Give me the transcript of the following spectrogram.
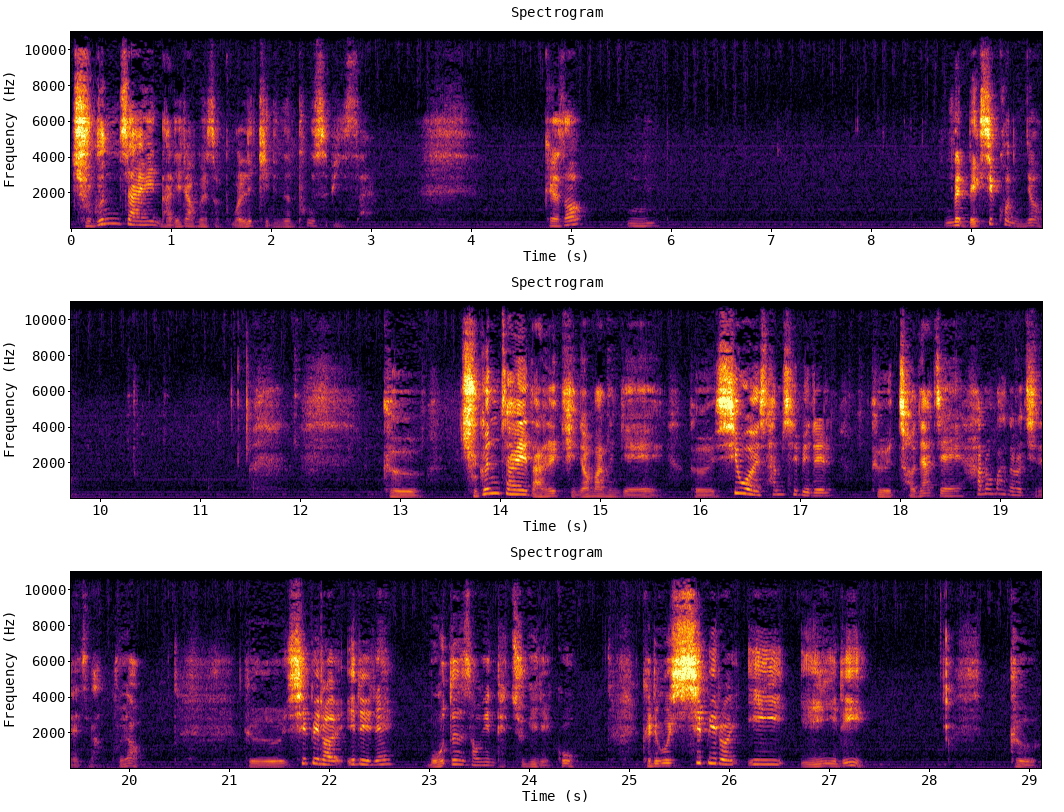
죽은 자의 날이라고 해서 원래 기리는 풍습이 있어요. 그래서 음, 근데 멕시코는요, 그, 죽은 자의 날을 기념하는 게, 그, 10월 31일, 그, 전야제 하루만으로 지내진 않고요. 그, 11월 1일에 모든 성인 대축일이고, 그리고 11월 2, 2일이 그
